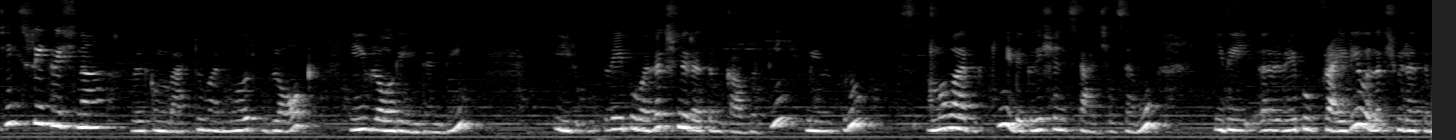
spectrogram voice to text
జై Shri Krishna. Welcome back to one more vlog ఈ వ్లాగ్ ఏంటంటే ఈ రేపు వరలక్ష్మి వ్రతం కాబట్టి మేము ఇప్పుడు అమ్మవారికి డెకరేషన్ స్టార్ట్ చేసాము. ఇది రేపు ఫ్రైడే వరలక్ష్మి వ్రతం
